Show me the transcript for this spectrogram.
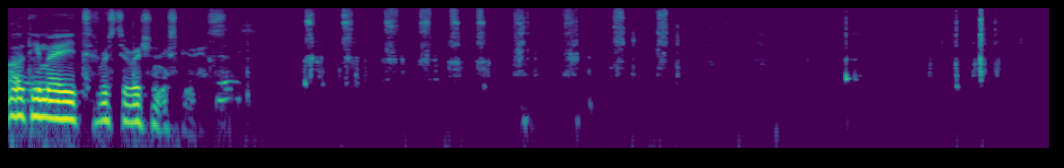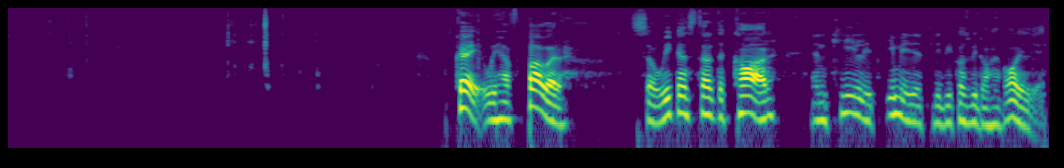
Ultimate restoration experience. Okay, we have power. So we can start the car and kill it immediately because we don't have oil yet.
